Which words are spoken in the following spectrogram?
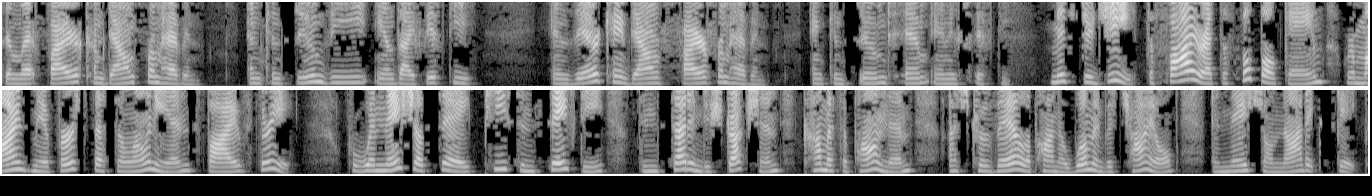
then let fire come down from heaven, and consume thee and thy fifty. And there came down fire from heaven, and consumed him and his fifty. Mr. G, the fire at the football game reminds me of 1 Thessalonians 5 3. For when they shall say, Peace and safety, then sudden destruction cometh upon them, as travail upon a woman with child, and they shall not escape.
